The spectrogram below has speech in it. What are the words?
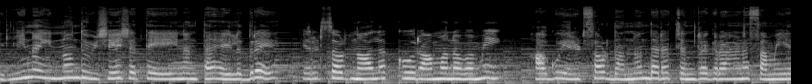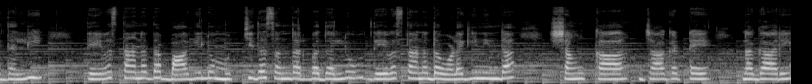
ಇಲ್ಲಿನ ಇನ್ನೊಂದು ವಿಶೇಷತೆ ಏನಂತ ಹೇಳಿದ್ರೆ, ಎರಡ್ ಸಾವಿರದ ನಾಲ್ಕು ರಾಮನವಮಿ ಹಾಗೂ ಎರಡ್ ಸಾವಿರದ ಹನ್ನೊಂದರ ಚಂದ್ರಗ್ರಹಣ ಸಮಯದಲ್ಲಿ ದೇವಸ್ಥಾನದ ಬಾಗಿಲು ಮುಚ್ಚಿದ ಸಂದರ್ಭದಲ್ಲೂ ದೇವಸ್ಥಾನದ ಒಳಗಿನಿಂದ ಶಂಖ, ಜಾಗಟೆ, ನಗಾರಿ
